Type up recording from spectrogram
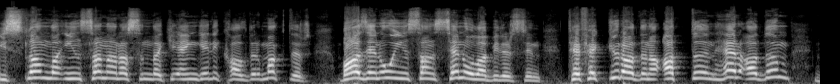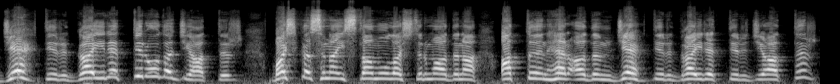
İslam'la insan arasındaki engeli kaldırmaktır. Bazen o insan sen olabilirsin. Tefekkür adına attığın her adım cehdir, gayrettir o da cihattır. Başkasına İslam'ı ulaştırma adına attığın her adım cehdir, gayrettir, cihattır.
